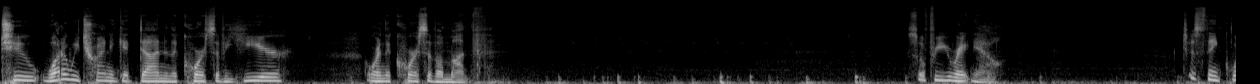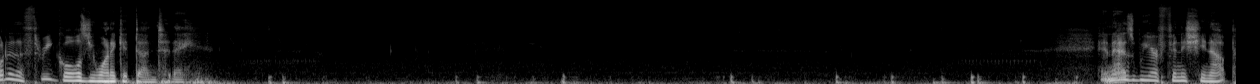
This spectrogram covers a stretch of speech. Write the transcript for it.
to what are we trying to get done in the course of a year or in the course of a month. So, for you right now, just think what are the three goals you want to get done today? And as we are finishing up,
